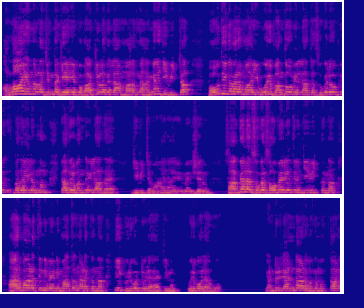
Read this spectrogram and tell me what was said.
അള്ളാഹ് എന്നുള്ള ചിന്ത കയറിയപ്പോൾ ബാക്കിയുള്ളതെല്ലാം മറന്ന് അങ്ങനെ ജീവിച്ച ഭൗതികപരമായി ഒരു ബന്ധവുമില്ലാത്ത സുഖലോപതയിലൊന്നും യാതൊരു ബന്ധമില്ലാതെ ജീവിച്ച മഹാനായ ഒരു മനുഷ്യനും സകല സുഖ സൗകര്യത്തിലും ജീവിക്കുന്ന ആർഭാടത്തിന് വേണ്ടി മാത്രം നടക്കുന്ന ഈ കുരുവട്ടൂർ ഹാക്കിമും ഒരുപോലെ ആകുമോ രണ്ടും രണ്ടാണ് ഒന്ന് മുത്താണ്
